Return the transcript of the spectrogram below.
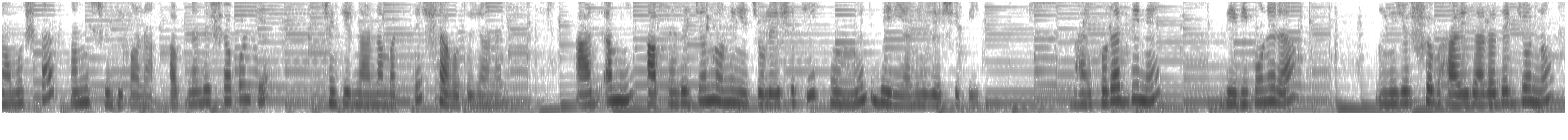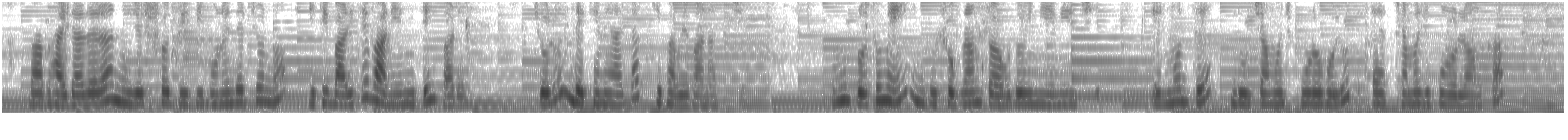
নমস্কার, আমি স্মৃতিকণা আপনাদের সকলকে স্মৃতির রান্নাবাটিতে স্বাগত জানাই। আজ আমি আপনাদের জন্য নিয়ে চলে এসেছি হোমমেড বিরিয়ানির রেসিপি ভাইফোঁটার দিনে দিদি বোনেরা নিজস্ব ভাই দাদাদের জন্য বা ভাই দাদারা নিজস্ব দিদি বোনেদের জন্য এটি বাড়িতে বানিয়ে নিতেই পারেন। চলুন দেখে নেওয়া যাক কীভাবে বানাচ্ছি। আমি প্রথমেই দুশো গ্রাম টক দই নিয়ে নিয়েছি। এর মধ্যে দু চামচ গুঁড়ো হলুদ, এক চামচ গুঁড়ো লঙ্কা,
